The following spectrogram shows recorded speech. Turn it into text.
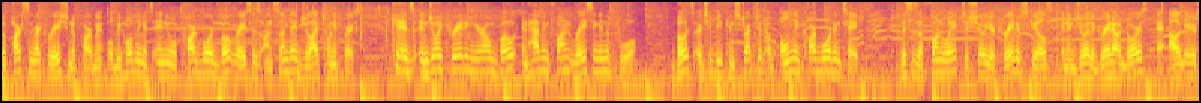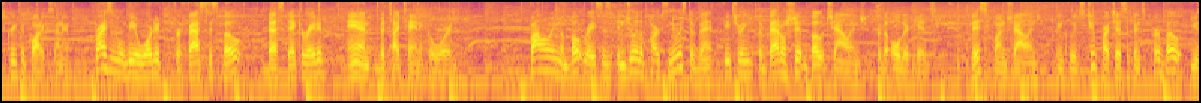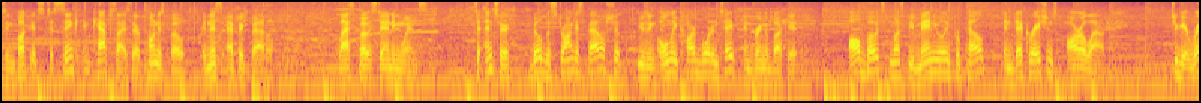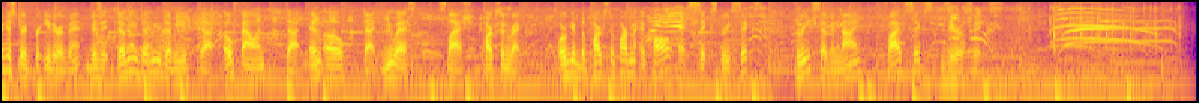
The Parks and Recreation Department will be holding its annual cardboard boat races on Sunday, July 21st. Kids, enjoy creating your own boat and having fun racing in the pool. Boats are to be constructed of only cardboard and tape. This is a fun way to show your creative skills and enjoy the great outdoors at Alligators Creek Aquatic Center. Prizes will be awarded for fastest boat, best decorated, and the Titanic Award. Following the boat races, enjoy the park's newest event featuring the Battleship Boat Challenge for the older kids. This fun challenge includes two participants per boat using buckets to sink and capsize their opponent's boat in this epic battle. Last boat standing wins. To enter, build the strongest battleship using only cardboard and tape and bring a bucket. All boats must be manually propelled and decorations are allowed. To get registered for either event, visit www.o'fallon.mo.us slash parks and rec or give the Parks Department a call at 636 379 5606.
